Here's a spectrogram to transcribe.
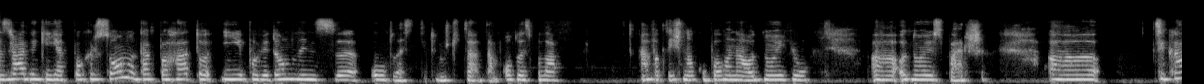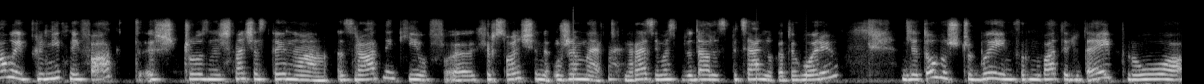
зрадники як по Херсону, так багато і повідомлень з області, тому що ця там область була фактично окупована одною, одною з перших. Цікавий примітний факт, що значна частина зрадників е, Херсонщини вже мертві. Наразі ми додали спеціальну категорію для того, щоб інформувати людей про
